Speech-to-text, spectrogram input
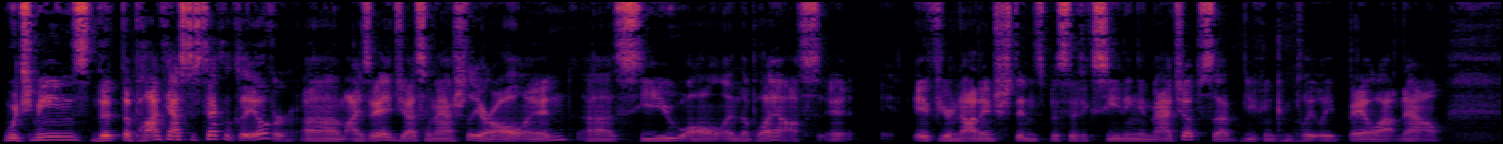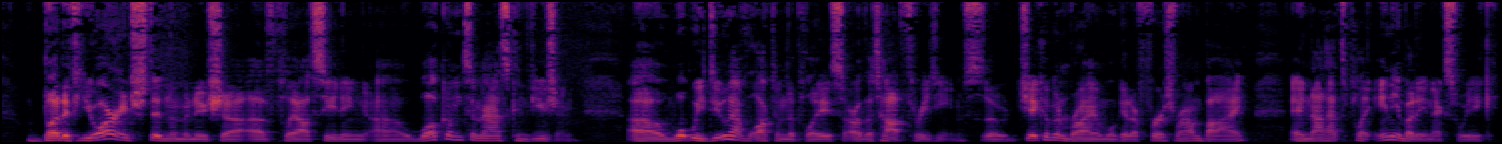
which means that the podcast is technically over. Um, Isaiah, Jess, and Ashley are all in. Uh, see you all in the playoffs. If you're not interested in specific seeding and matchups, uh, you can completely bail out now. But if you are interested in the minutia of playoff seeding, uh, welcome to Mass Confusion. Uh, what we do have locked into place are the top three teams. So Jacob and Brian will get a first round bye and not have to play anybody next week,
